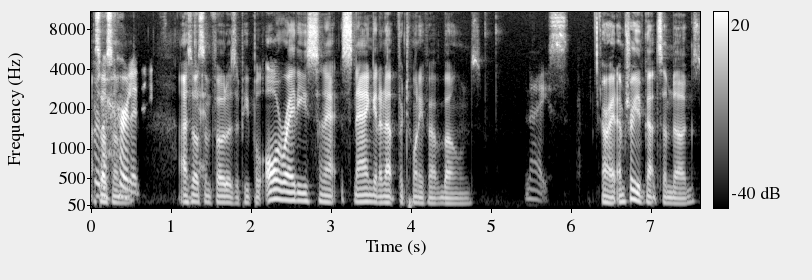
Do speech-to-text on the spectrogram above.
I For saw the some. holiday. I saw Okay. some photos of people already sna- snagging it up for twenty five bones. Nice. All right, I'm sure you've got some Nugs.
